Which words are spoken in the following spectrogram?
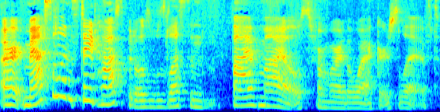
All right, Massillon State Hospitals was less than five miles from where the Wackers lived.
